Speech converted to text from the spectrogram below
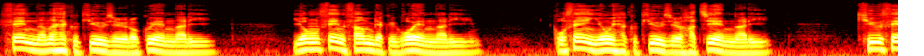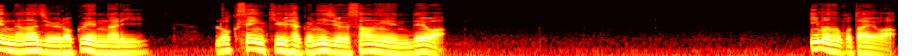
1796円なり4305円なり5498円なり9076円なり6923円では。今の答えは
